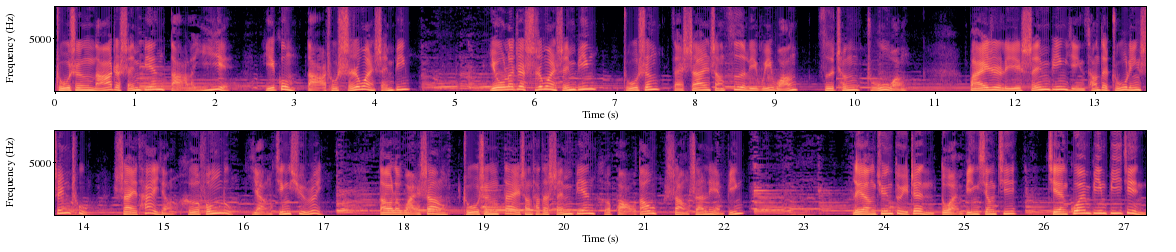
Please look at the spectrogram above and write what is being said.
竹生拿着神鞭打了一夜，一共打出十万神兵。有了这十万神兵，竹生在山上自立为王，自称竹王。白日里，神兵隐藏在竹林深处晒太阳、喝风露、养精蓄锐；到了晚上，竹生带上他的神鞭和宝刀上山练兵。两军对阵，短兵相接。见官兵逼近，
